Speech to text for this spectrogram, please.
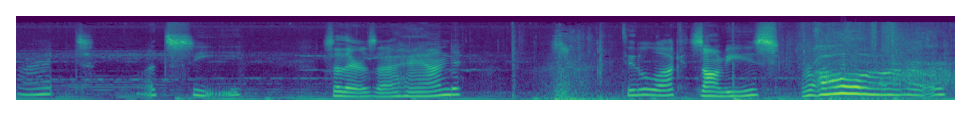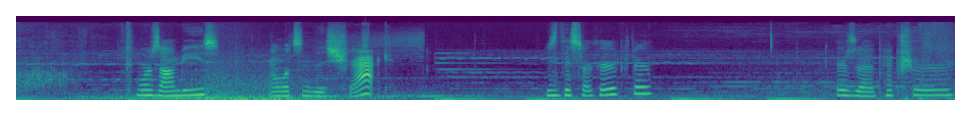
Alright, let's see. So there's a hand. The lock, zombies. Roar! More zombies. And what's in this shack? Is this our character? There's a picture.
